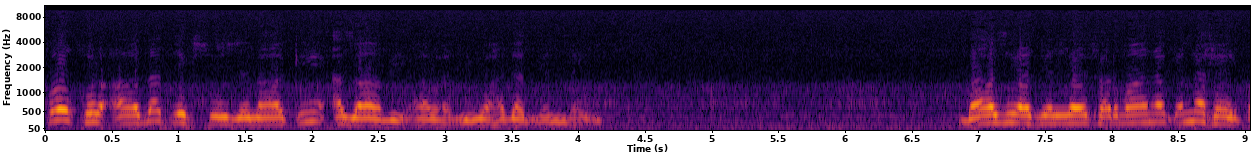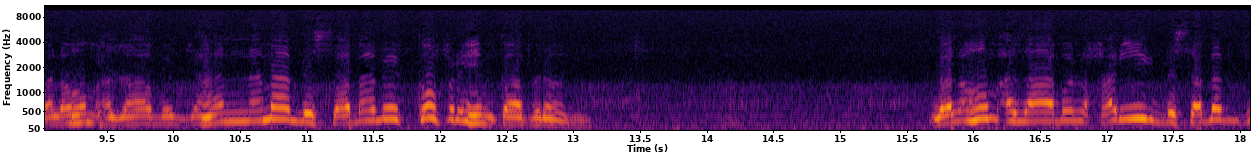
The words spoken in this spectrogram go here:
فوق العادت ایک سوزناکی عذابی اوہدی وحدت گندہی بعضی ادلہ فرمانا کہ نخیر فلہم عذاب جہنم بسبب کفرہم کافرانی۔ ولهم عذاب الحريق بسبب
